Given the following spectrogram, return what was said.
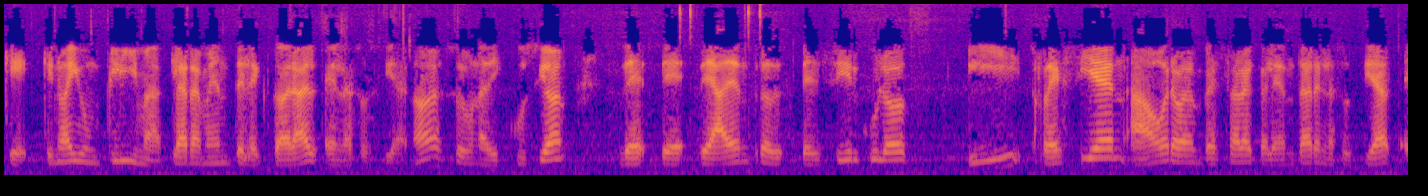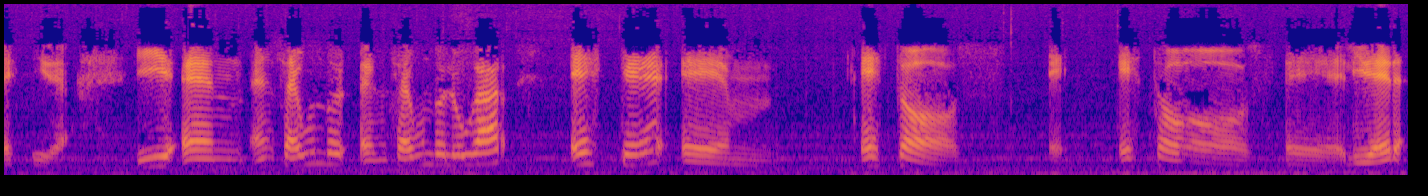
que, no hay un clima claramente electoral en la sociedad, ¿no? Es una discusión de, de adentro del círculo y recién ahora va a empezar a calentar en la sociedad esta idea. Y en, en, segundo, en segundo lugar es que em, estos, eh, estos eh, lider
